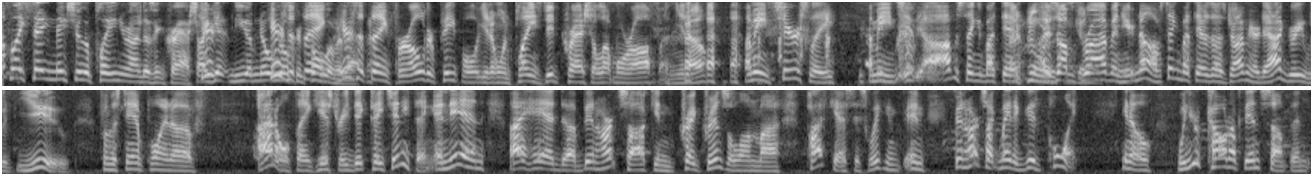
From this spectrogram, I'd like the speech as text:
it's I'm- like saying make sure the plane you're on doesn't crash. I Here's- get you have no Here's real the control thing. over Here's that. the thing for older people. You know, when planes did crash a lot more often. You know, I mean, seriously. I mean, I was thinking about that don't know where as I'm is going. driving here. No, I was thinking about that as I was driving here today. I agree with you from the standpoint of. I don't think history dictates anything. And then I had uh, Ben Hartsock and Craig Krenzel on my podcast this week, and, and Ben Hartsock made a good point. You know, when you're caught up in something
